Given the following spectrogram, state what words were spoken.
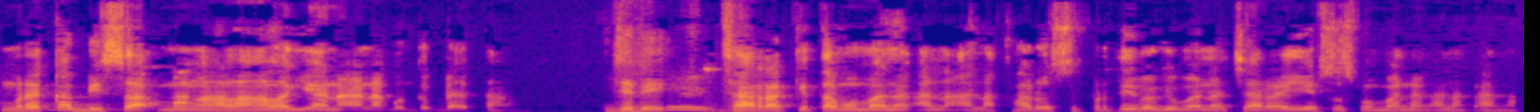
mereka bisa menghalang-halangi anak-anak untuk datang. Jadi hmm. cara kita memandang anak-anak harus seperti bagaimana cara Yesus memandang anak-anak.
